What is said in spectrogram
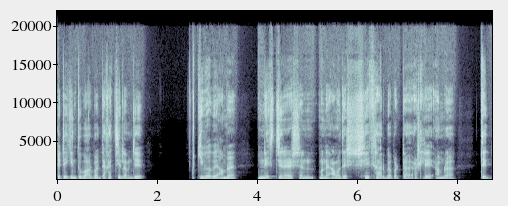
এটাই কিন্তু বারবার দেখাচ্ছিলাম যে কীভাবে আমরা নেক্সট জেনারেশন মানে আমাদের শেখার ব্যাপারটা আসলে আমরা দেখব।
